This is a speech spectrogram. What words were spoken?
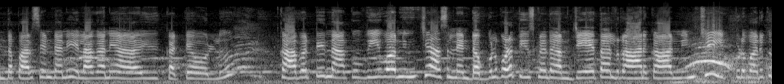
ఇంత పర్సెంట్ అని ఇలాగని కట్టేవాళ్ళు. కాబట్టి నాకు వివో నుంచి అసలు నేను డబ్బులు కూడా తీసుకునేదాన్ని జీతాలు రాని కాడి నుంచి ఇప్పుడు వరకు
